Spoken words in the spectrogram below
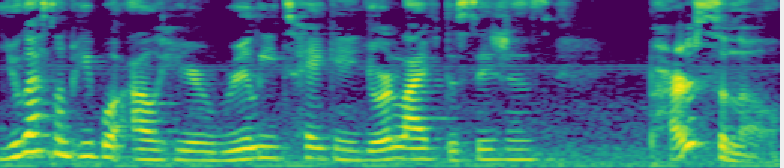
you got some people out here really taking your life decisions personal.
